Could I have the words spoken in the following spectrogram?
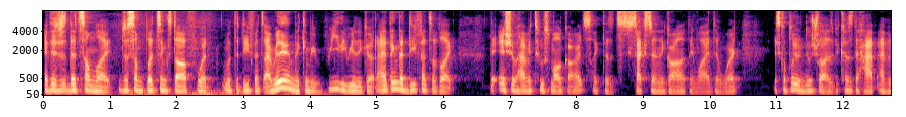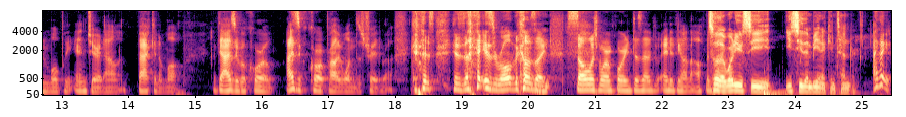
if they just did some like just some blitzing stuff with with the defense, I really think they can be really really good. I think the defense of like the issue of having two small guards, like the Sexton and Garland thing, why it didn't work, is completely neutralized because they have Evan Mobley and Jarrett Allen backing them up. Like the Isaac Okoro, Isaac Okoro probably won this trade, bro, because his his role becomes like mm-hmm. so much more important. He doesn't have to do anything on the offense. So, what do you see? You see them being a contender? I think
